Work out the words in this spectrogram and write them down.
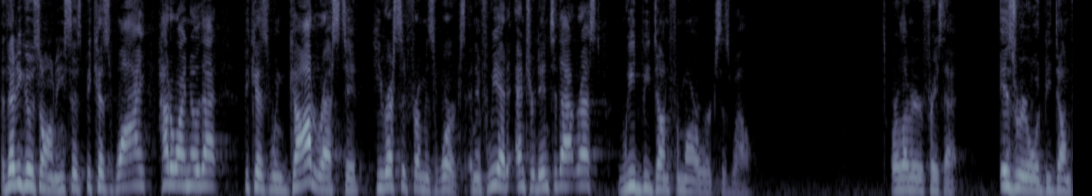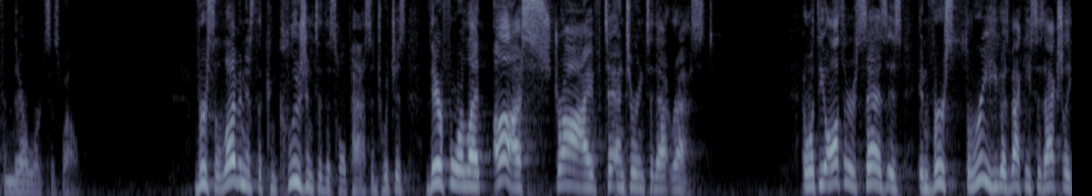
And then he goes on he says, Because why? How do I know that? Because when God rested, he rested from his works. And if we had entered into that rest, we'd be done from our works as well. Or let me rephrase that Israel would be done from their works as well. Verse 11 is the conclusion to this whole passage, which is, Therefore, let us strive to enter into that rest. And what the author says is in verse 3, he goes back, he says, Actually,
